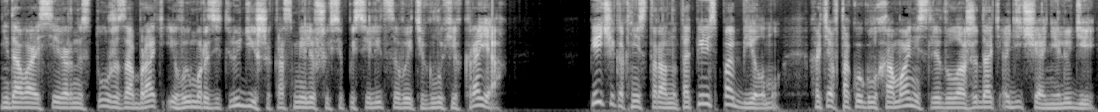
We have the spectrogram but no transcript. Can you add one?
не давая северной стуже забрать и выморозить людишек, осмелившихся поселиться в этих глухих краях. Печи, как ни странно, топились по-белому, хотя в такой глухомане следовало ожидать одичания людей.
